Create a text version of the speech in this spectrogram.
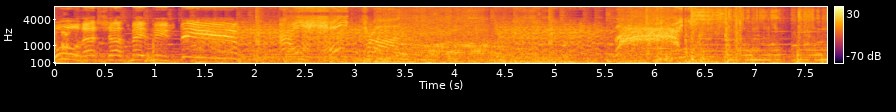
Oh, that shot made me stiff! Stop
